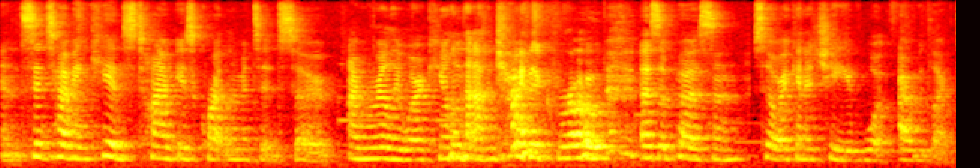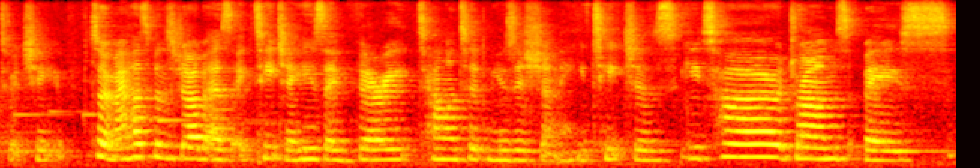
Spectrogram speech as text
And since having kids, time is quite limited. So I'm really working on that and trying to grow as a person so I can achieve what I would like to achieve. So my husband's job as a teacher, he's a very talented musician. He teaches guitar, drums, bass,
